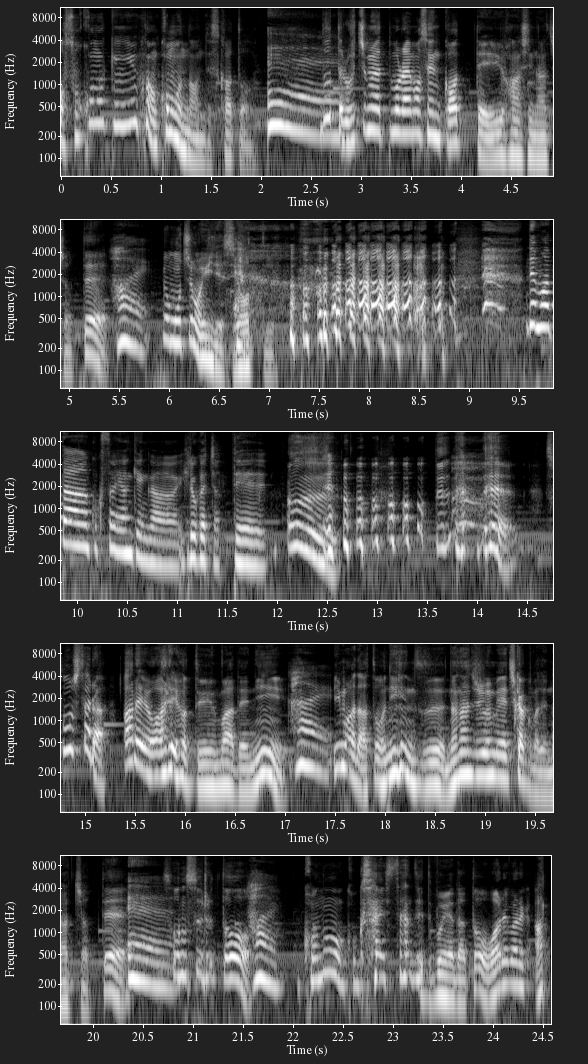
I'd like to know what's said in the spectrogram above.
あそこの金融機関顧問なんですかと、えー、だったらうちもやってもらえませんかっていう話になっちゃって、はい、いやもちろんいいですよっていう。でまた国際案件が広がっちゃって。うん、ででそうしたらあれよあれよというまでに、はい、今だと人数70名近くまでなっちゃって、えー、そうすると、はい、この国際資産税って分野だと我々が圧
